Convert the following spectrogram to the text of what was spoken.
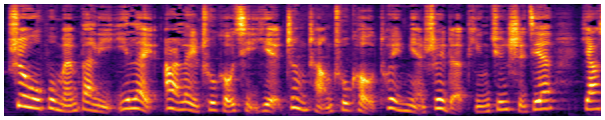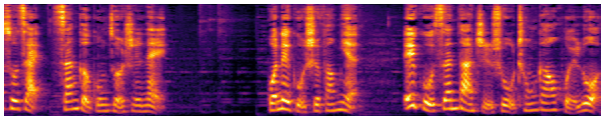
税务部门办理一类、二类出口企业正常出口退免税的平均时间压缩在三个工作日内。国内股市方面，A 股三大指数冲高回落，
